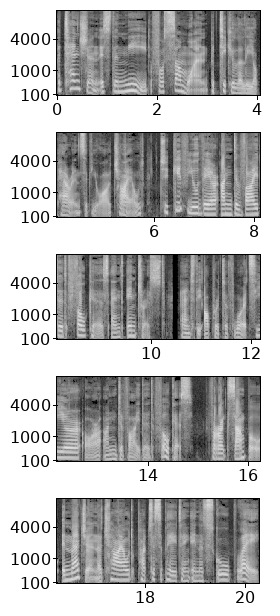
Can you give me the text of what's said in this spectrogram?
Attention is the need for someone, particularly your parents if you are a child, to give you their undivided focus and interest And the operative words here are undivided focus. For example, imagine a child participating in a school play.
